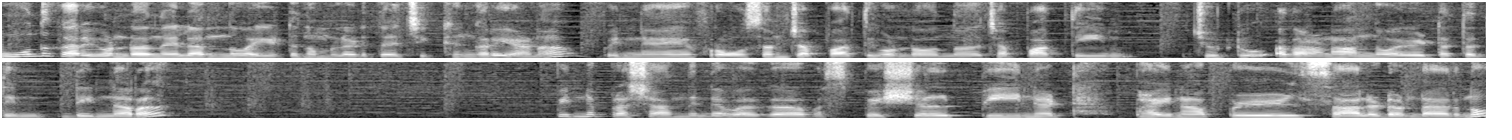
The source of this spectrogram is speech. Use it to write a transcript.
മൂന്ന് കറി കൊണ്ടുവന്നതിൽ അന്ന് വൈകിട്ട് നമ്മളെടുത്ത ചിക്കൻ കറിയാണ്. പിന്നെ ഫ്രോസൺ ചപ്പാത്തി കൊണ്ടുവന്ന് ചപ്പാത്തിയും ചുട്ടു. അതാണ് അന്ന് വൈകിട്ടത്തെ ഡിന്നറ് പിന്നെ പ്രശാന്തിന്റെ വക സ്പെഷ്യൽ പീനട്ട് പൈനാപ്പിൾ സാലഡ് ഉണ്ടായിരുന്നു.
